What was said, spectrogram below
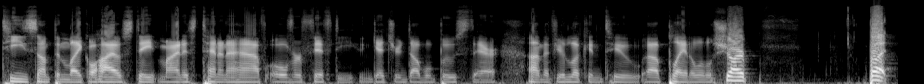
tease something like Ohio State minus 10.5 over 50 and get your double boost there um, if you're looking to uh, play it a little sharp. But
